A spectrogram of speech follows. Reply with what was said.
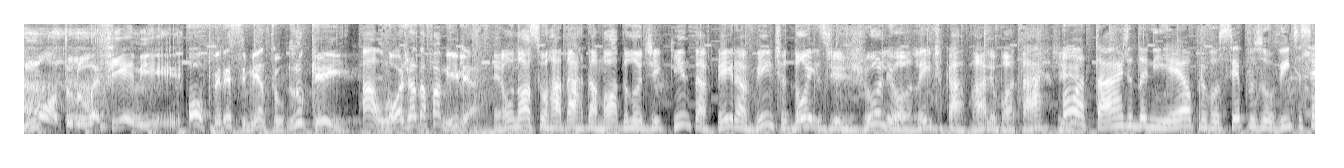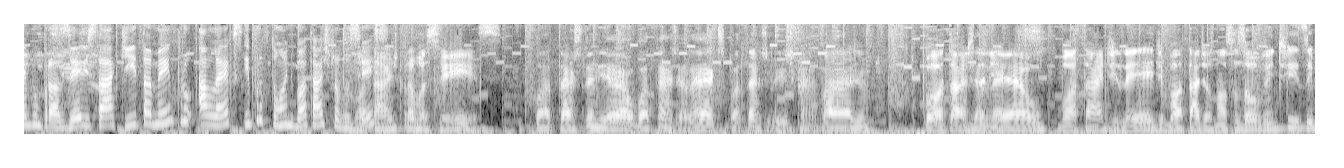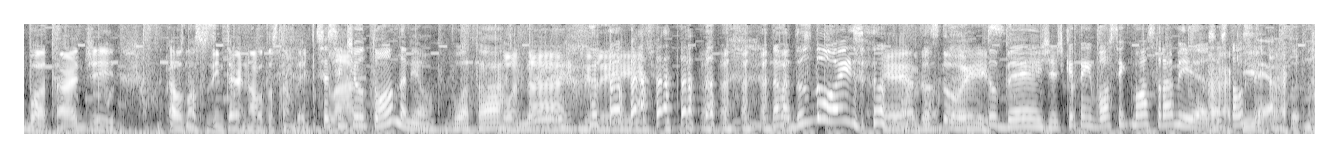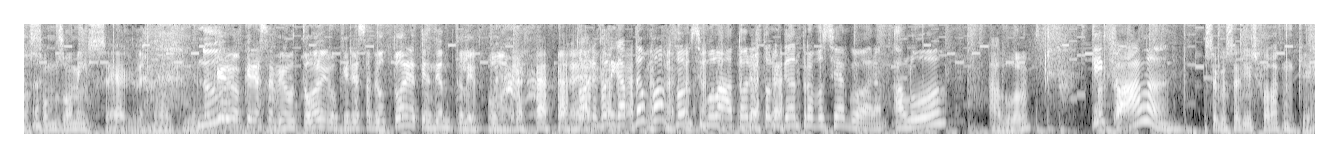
Módulo FM. Oferecimento Luquei, a loja da família. É o nosso radar da módulo de quinta-feira, 22 de julho. Leide Carvalho, boa tarde. Boa tarde, Daniel, para você, para os ouvintes. Sempre um prazer estar aqui também pro Alex e pro Tony. Boa tarde para vocês. Boa tarde para vocês. Boa tarde, Daniel. Boa tarde, Alex. Boa tarde, Leide Carvalho. Boa tarde, Daniel. Boa tarde, Leide. Boa tarde aos nossos ouvintes e boa tarde aos nossos internautas também. Você claro. sentiu o tom, Daniel? Boa tarde. Boa tarde, Leide. Não, mas dos dois. É, dos dois. Tudo bem, gente. Quem tem voz tem que mostrar mesmo. Vocês ah, estão certos. Nós somos homens sérios, né? Aqui, né? Eu, queria, eu, queria, saber o Tony, eu queria saber o Tony atendendo o telefone. né? Tony, eu vou ligar. Não, vamos, vamos simular. Tony, eu estou ligando para você agora. Alô? Alô? Quem fala? Você gostaria de falar com quem?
